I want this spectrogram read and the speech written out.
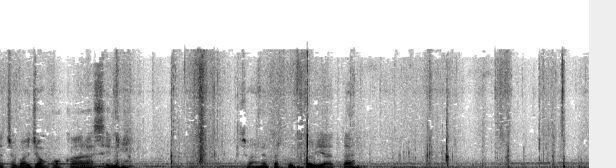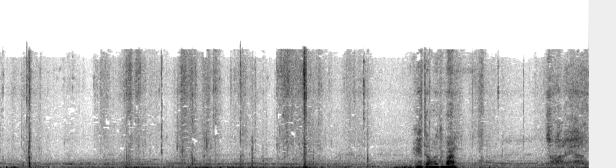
kita coba jongkok ke arah sini. Soalnya takut kelihatan. Oke teman-teman. Coba lihat.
